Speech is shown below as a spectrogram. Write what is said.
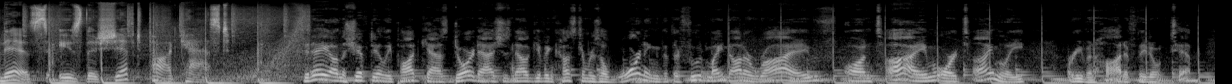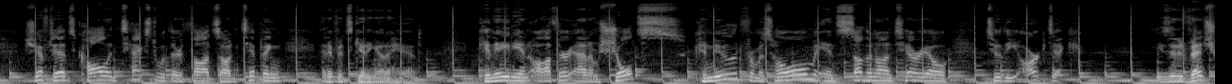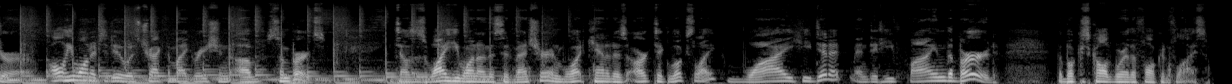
This is the Shift Podcast. Today on the Shift Daily podcast, DoorDash is now giving customers a warning that their food might not arrive on time or timely or even hot if they don't tip. Shift heads call and text with their thoughts on tipping and if it's getting out of hand. Canadian author Adam Shoalts canoed from his home in southern Ontario to the Arctic. He's an adventurer. All he wanted to do was track the migration of some birds. Tells us why he went on this adventure and what Canada's Arctic looks like, why he did it, and did he find the bird. The book is called Where the Falcon Flies.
